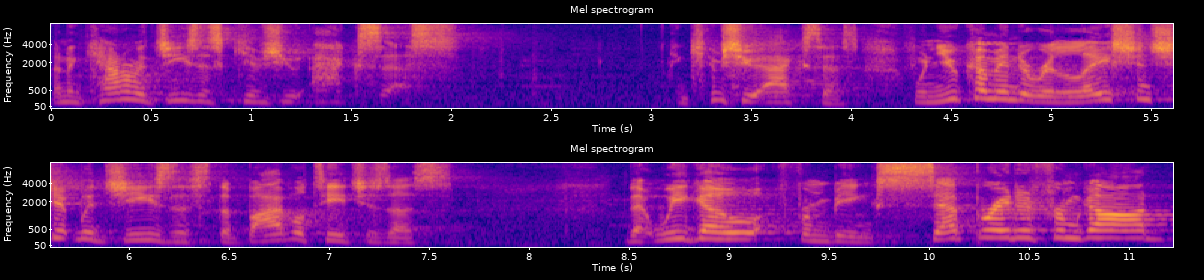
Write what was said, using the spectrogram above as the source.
an encounter with Jesus gives you access. It gives you access. When you come into relationship with Jesus, the Bible teaches us that we go from being separated from God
